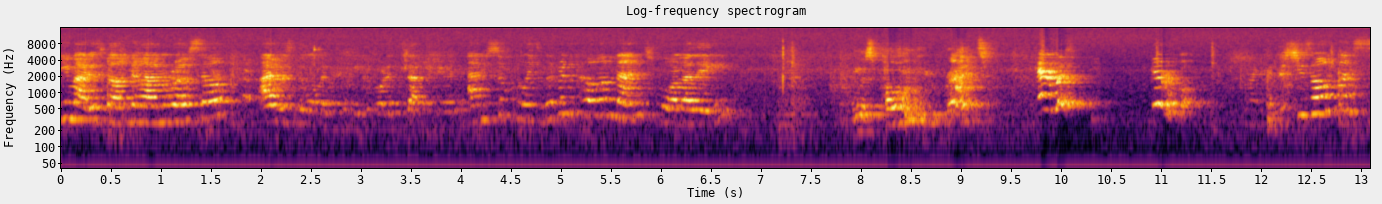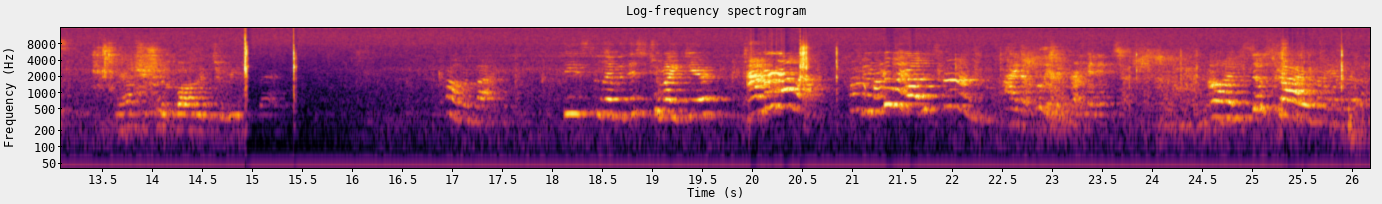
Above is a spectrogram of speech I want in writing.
You might as well know Amoroso. I was the woman who you courted this afternoon, and so fully delivered the poem meant for my lady. In this poem, you read it? It was beautiful! My goodness, she's hopeless. Perhaps you should have bothered to read it back. Come back. Please deliver this to my dear Amarella! You knew it all the time! I don't believe it for a minute. Oh, I'm so sorry, my Amarella.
